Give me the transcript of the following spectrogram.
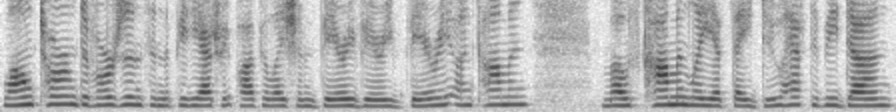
Long term diversions in the pediatric population, very, very, very uncommon. Most commonly, if they do have to be done,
